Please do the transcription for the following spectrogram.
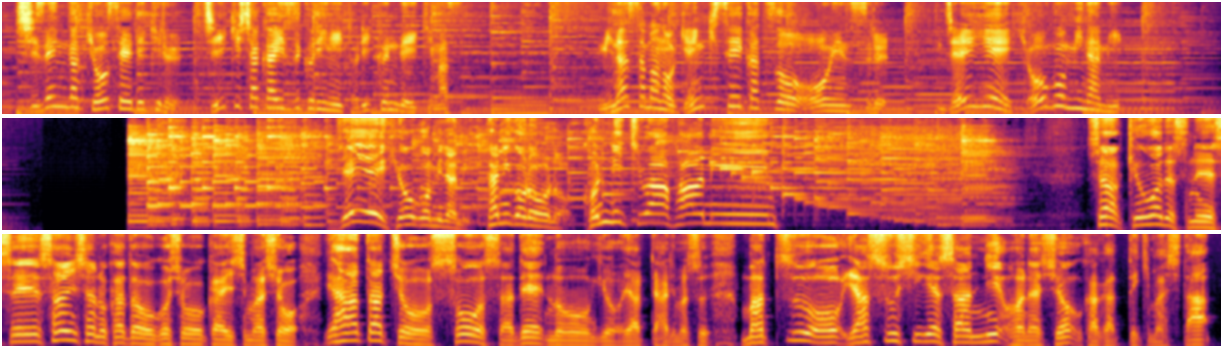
自然が共生できる地域社会づくりに取り組んでいきます。皆様の元気生活を応援する JA 兵庫南。JA 兵庫南谷五郎のこんにちはファーミン。さあ今日はですね生産者の方をご紹介しましょう。八幡町捜査で農業をやってはります松尾康重さんにお話を伺ってきました。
